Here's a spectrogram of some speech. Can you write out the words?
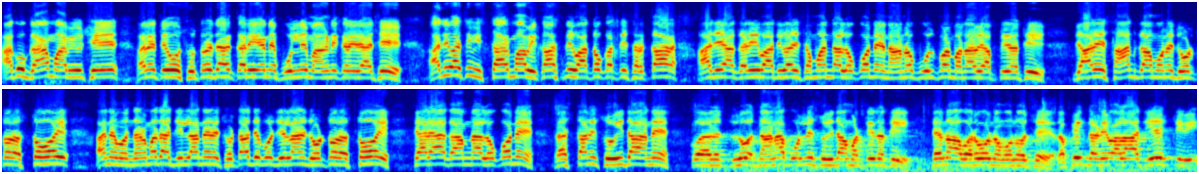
આખું ગામ આવ્યું છે અને તેઓ સૂત્રોચ્ચાર કરી અને પુલની માંગણી કરી રહ્યા છે. આદિવાસી વિસ્તારમાં વિકાસની વાતો કરતી સરકાર આજે આ ગરીબ આદિવાસી સમાજના લોકોને નાનો પુલ પણ બનાવી આપતી નથી. જ્યારે સાત ગામોને જોડતો રસ્તો હોય અને નર્મદા જિલ્લાને અને છોટાઉદેપુર જિલ્લાને જોડતો રસ્તો હોય, ત્યારે આ ગામના લોકોને રસ્તાની સુવિધા અને નાના પુલની સુવિધા મળતી નથી. તેનો આ વરવો નમૂનો છે. રફીક ધણીવાલા, જીએસટીવી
